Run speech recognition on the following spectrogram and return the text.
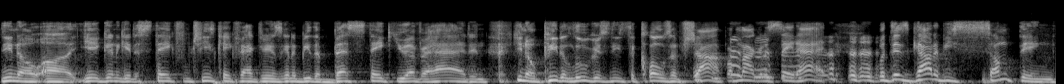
you know, uh, you're gonna get a steak from Cheesecake Factory. It's gonna be the best steak you ever had, and you know, Peter Luger's needs to close up shop. I'm not gonna say that, but there's got to be something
